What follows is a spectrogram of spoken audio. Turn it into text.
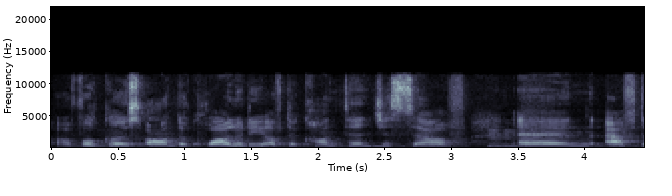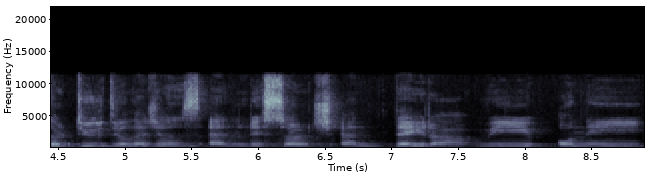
uh, focus on the quality of the content itself Mm-hmm. and after due diligence and research and data we only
